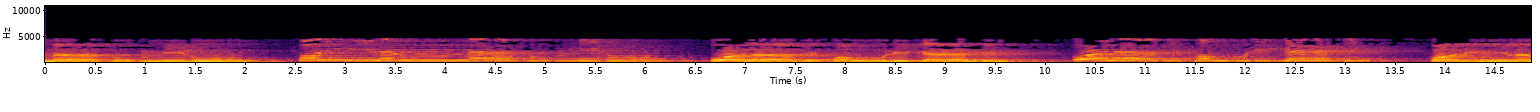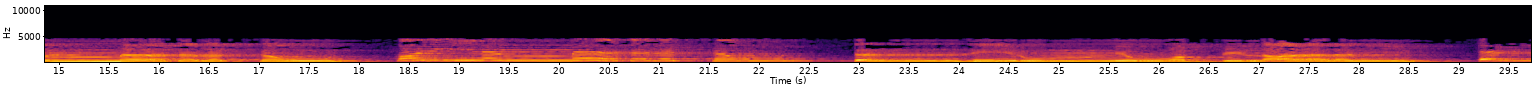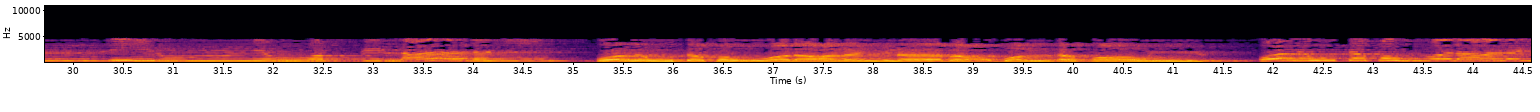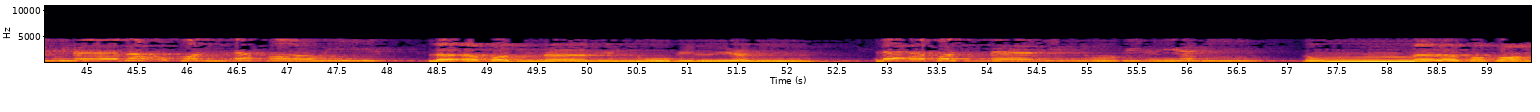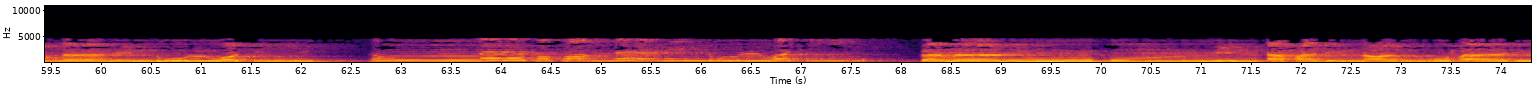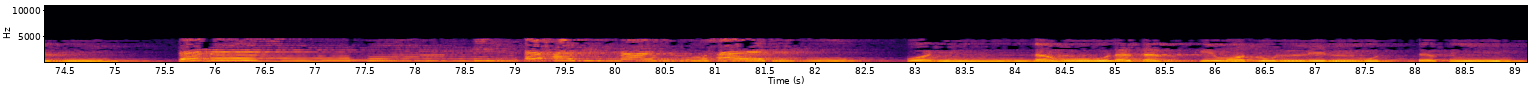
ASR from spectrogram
ما تؤمنون. قليلا ما تؤمنون. ولا بقول كاهن. ولا بقول كاهن. قليلا ما تذكرون. قليلا تنزيل من رب العالمين. تنزيل من رب العالمين. ولو تقول علينا بعض الأقاويل. ولو تقول علينا بعض الأقاويل. لأخذنا منه باليمين. لأخذنا منه باليمين. ثم لقطعنا منه الوتين. ثم لقطعنا منه الوتين. فما منكم من أحد عنه حاجزين. فما منكم من أحد عنه حاجزين. وإنه لتذكرة للمتقين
